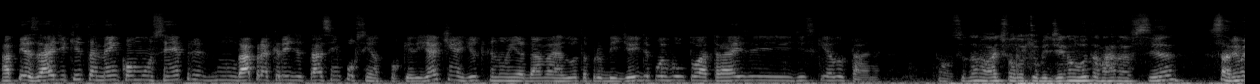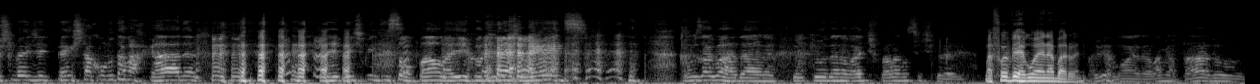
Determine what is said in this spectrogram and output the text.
Apesar de que também, como sempre, não dá para acreditar 100%, porque ele já tinha dito que não ia dar mais luta para o BJ e depois voltou atrás e disse que ia lutar, né? Então, se o Dana White falou que o BJ não luta mais no UFC, sabemos que o BJ Penn está com luta marcada. De repente pinta em São Paulo aí contra o Nick Lentz. Vamos aguardar, né? Porque o que o Dana White fala não se escreve. Mas foi vergonha, né, Baroni? Uma vergonha, né? Lamentável.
